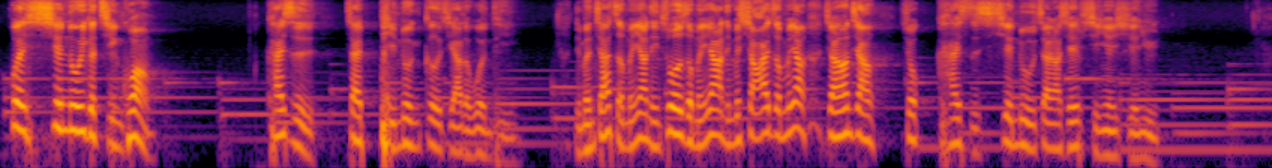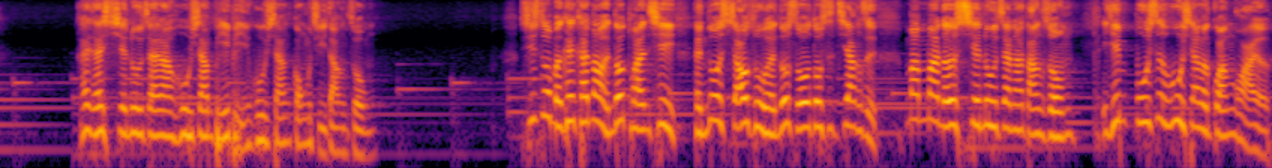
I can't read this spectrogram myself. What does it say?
会陷入一个境况，开始在评论各家的问题。你们家怎么样？你做的怎么样？你们小孩怎么样？讲讲讲，就开始陷入在那些闲言闲语。开始在陷入在那互相批评、互相攻击当中。其实我们可以看到很多团契、很多小组，很多时候都是这样子，慢慢的陷入在那当中，已经不是互相的关怀了。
